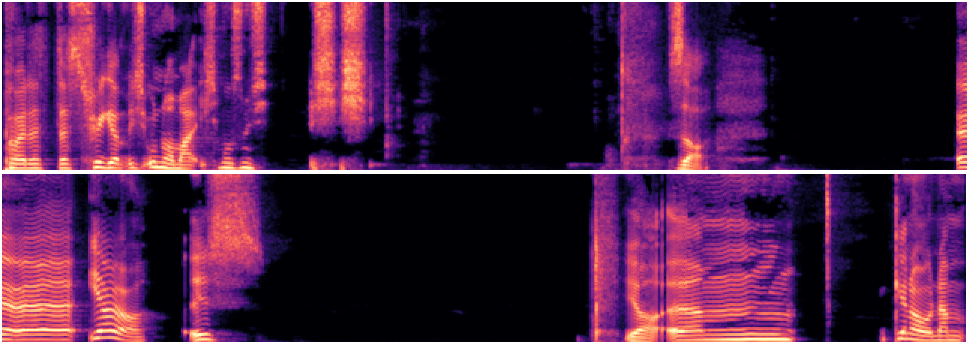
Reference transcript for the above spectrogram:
boah, das, das triggert mich unnormal. Ich muss mich, ich, ich. So. Äh, ja, ja, ist. Ja, ähm, genau, dann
